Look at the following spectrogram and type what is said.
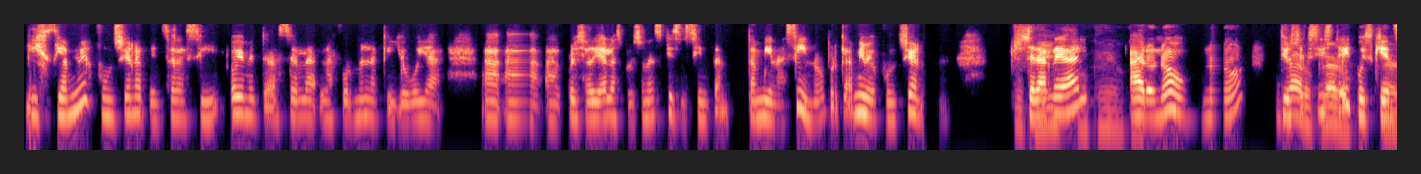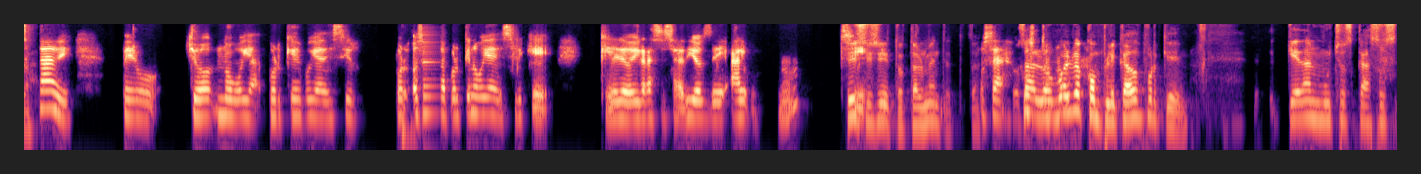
Y si a mí me funciona pensar así, obviamente va a ser la, la forma en la que yo voy a, a, a, persuadir a las personas que se sientan también así, ¿no? Porque a mí me funciona. ¿Será real? Okay, okay. I don't know, ¿no? Dios claro, existe claro, y pues quién claro. sabe, pero yo no voy a, ¿por qué voy a decir, por, o sea, ¿por qué no voy a decir que, que le doy gracias a Dios de algo, ¿no? Sí, sí, sí, sí totalmente, totalmente. O sea, o sea justo, lo ¿no? vuelve complicado porque quedan muchos casos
